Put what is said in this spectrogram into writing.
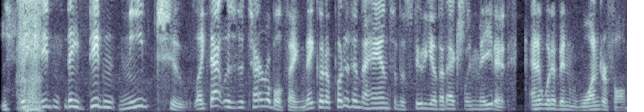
They didn't they didn't need to like that was the terrible thing they could have put it in the hands of the studio that actually made it and it would have been wonderful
